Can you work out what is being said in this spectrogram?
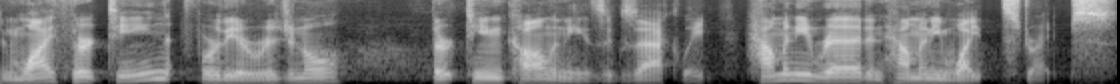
And why 13? For the original 13 colonies, exactly. How many red and how many white stripes?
